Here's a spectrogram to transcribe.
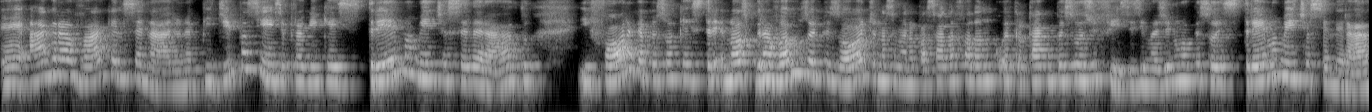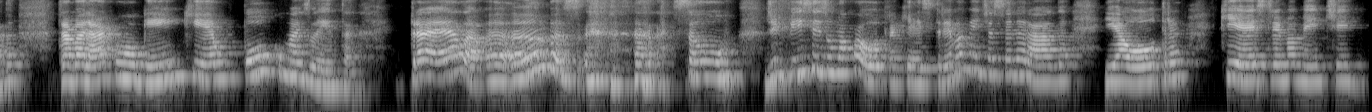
é, agravar aquele cenário, né? Pedir paciência para alguém que é extremamente acelerado, e fora que a pessoa que é extre... Nós gravamos o um episódio na semana passada falando tratar com pessoas difíceis. Imagina uma pessoa extremamente acelerada, trabalhar com alguém que é um pouco mais lenta para ela, ambas são difíceis uma com a outra, que é extremamente acelerada e a outra que é extremamente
